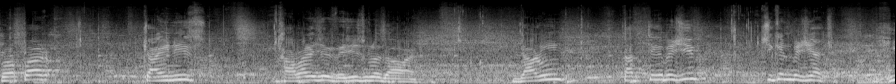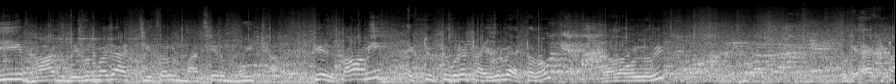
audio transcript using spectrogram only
প্রপার চাইনিজ খাবারে যে ভেজিসগুলো দেওয়া হয় দারুণ তার থেকে বেশি চিকেন বেশি আছে ঘি ভাত বেগুন ভাজা আর চিতল মাছের মুইঠা ঠিক আছে তাও আমি একটু একটু করে ট্রাই করবো একটা দাও রাধা বল্লভী ওকে একটা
